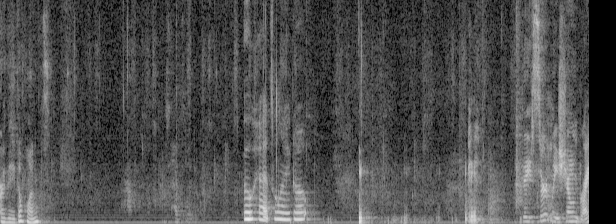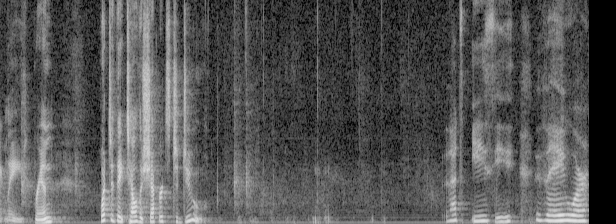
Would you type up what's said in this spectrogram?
Are they the ones? Who had to light up? They certainly shone brightly, Bryn. What did they tell the shepherds to do? That's easy. They were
